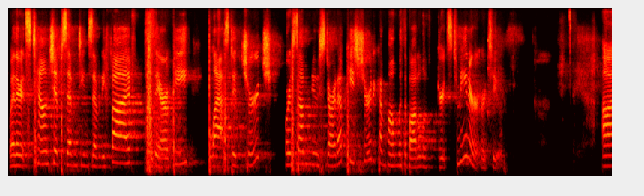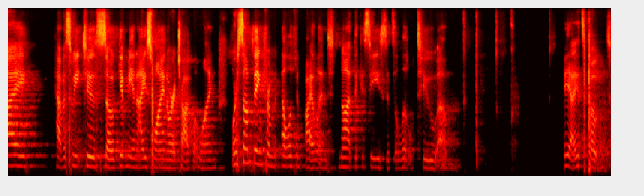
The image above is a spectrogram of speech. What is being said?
Whether it's Township 1775, therapy, blasted church, or some new startup, he's sure to come home with a bottle of Gertz Taminer or two. I have a sweet tooth, so give me an ice wine or a chocolate wine or something from Elephant Island, not the cassis. It's a little too, um, yeah, it's potent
